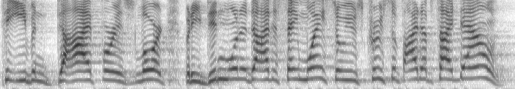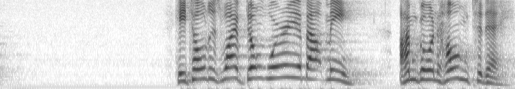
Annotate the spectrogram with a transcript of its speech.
to even die for his Lord, but he didn't want to die the same way, so he was crucified upside down. He told his wife, Don't worry about me, I'm going home today.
